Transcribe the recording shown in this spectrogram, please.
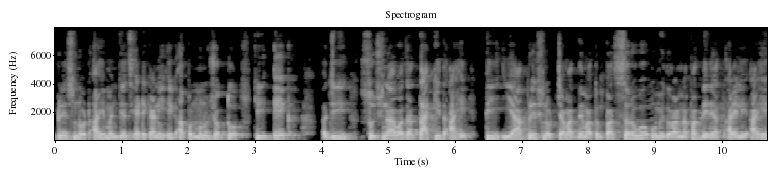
प्रेस नोट आहे. म्हणजेच या ठिकाणी एक आपण म्हणू शकतो की एक जी सूचना वजा ताकीद आहे ती या प्रेस नोटच्या माध्यमातून पा सर्व उमेदवारांना पा देण्यात आलेली आहे.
